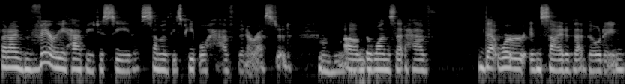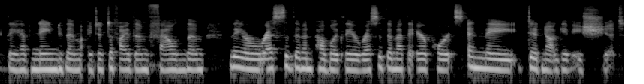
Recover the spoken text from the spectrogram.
but I'm very happy to see that some of these people have been arrested. Mhm. Um, the ones that have that were inside of that building, they have named them, identified them, found them. They arrested them in public. They arrested them at the airports, and they did not give a shit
